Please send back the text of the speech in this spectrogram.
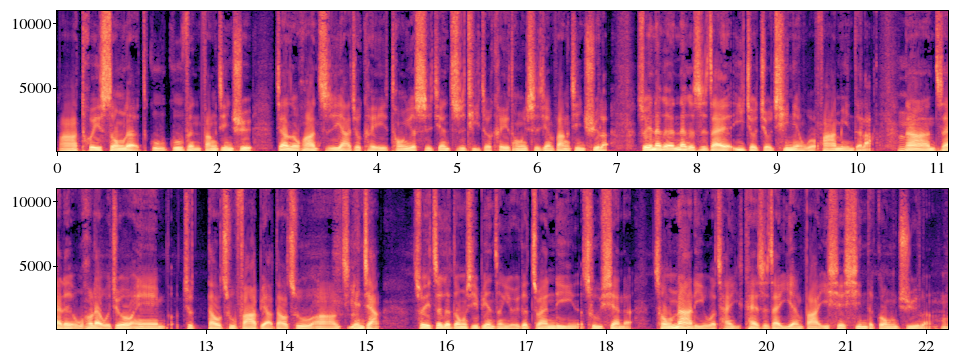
把它推松了，骨骨粉放进去，这样子的话，植牙就可以同一个时间，植体就可以同一时间放进去了。所以那个那个是在一九九七年我发明的啦。那在了我后来我就诶、就到处发表，到处啊、演讲。所以这个东西变成有一个专利出现了，从那里我才开始在研发一些新的工具了。嗯，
